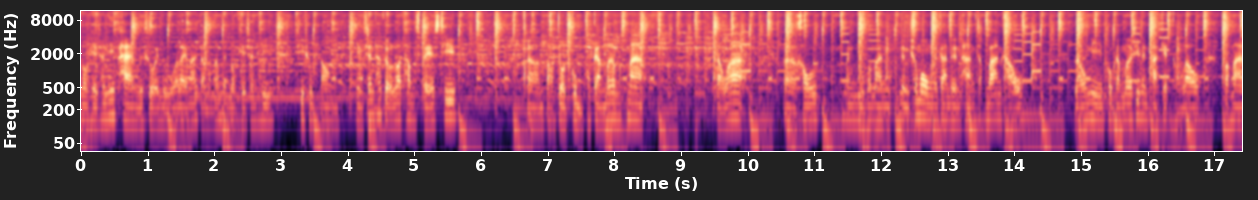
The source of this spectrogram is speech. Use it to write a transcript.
location ที่แพงหรือสวยหรูอะไรมาก แต่มันต้องเป็น location ที่ที่ถูกต้อง อย่างเช่นถ้าเกิดเราทำ space ที่ตอบโจทย์กลุ่มโปรแกรมเมอร์มากๆ แต่ว่าเขามันอยู่ประมาณ 1 ชั่วโมงในการเดินทางจากบ้านเขา แล้วมีโปรแกรมเมอร์ที่เป็น t a r g e t ของเราประมาณ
